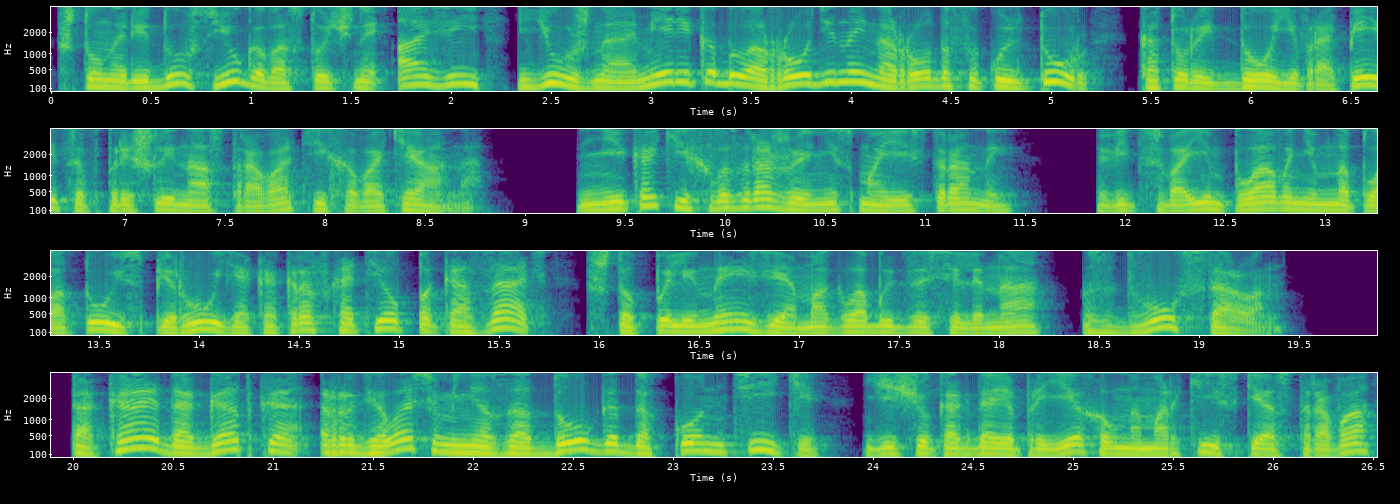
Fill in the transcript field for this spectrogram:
что наряду с Юго-Восточной Азией Южная Америка была родиной народов и культур, которые до европейцев пришли на острова Тихого океана. Никаких возражений с моей стороны. Ведь своим плаванием на плоту из Перу я как раз хотел показать, что Полинезия могла быть заселена с двух сторон. Такая догадка родилась у меня задолго до Контики, еще когда я приехал на Маркизские острова,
